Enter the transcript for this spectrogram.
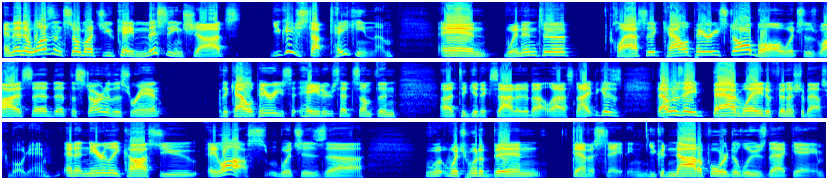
And then it wasn't so much UK missing shots, UK just stopped taking them and went into classic Calipari stall ball, which is why I said at the start of this rant, the Calipari haters had something uh, to get excited about last night because that was a bad way to finish a basketball game, and it nearly cost you a loss, which is uh, w- which would have been devastating. You could not afford to lose that game.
